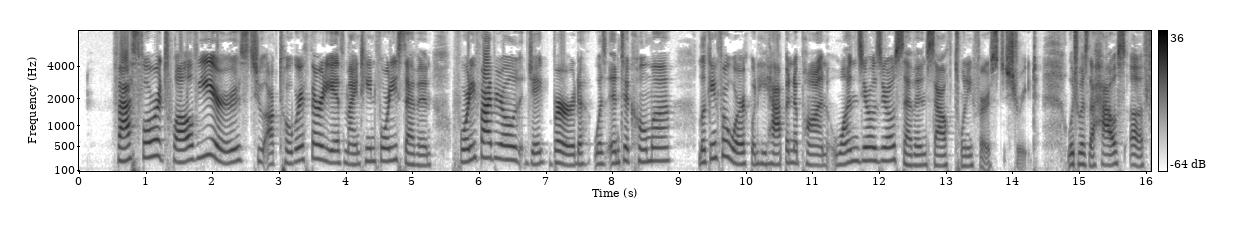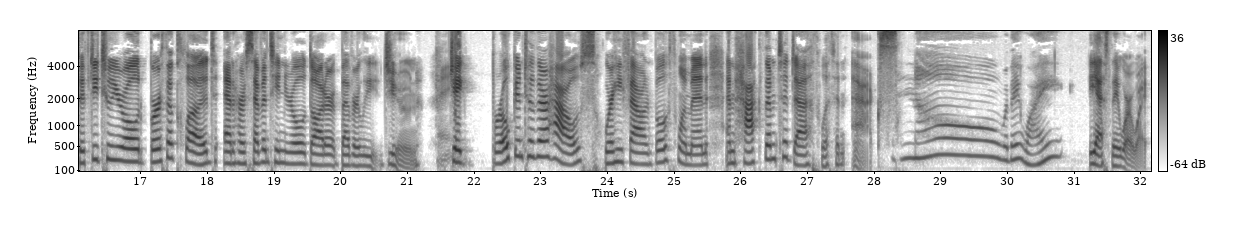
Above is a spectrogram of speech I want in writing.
Fast forward 12 years to October 30th, 1947. 45 year old Jake Bird was in Tacoma looking for work when he happened upon 1007 South 21st Street, which was the house of 52 year old Bertha Kludt and her 17 year old daughter Beverly June. Jake broke into their house where he found both women and hacked them to death with an axe. No. Were they white? Yes, they were white.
